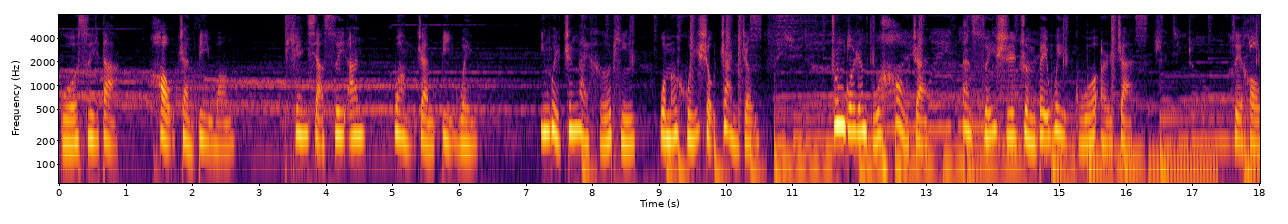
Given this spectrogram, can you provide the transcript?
国虽大。好战必亡，天下虽安，忘战必危。因为珍爱和平，我们回首战争。中国人不好战，但随时准备为国而战。最后，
